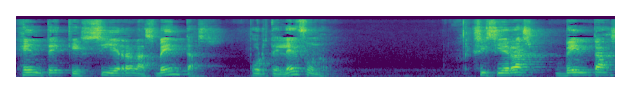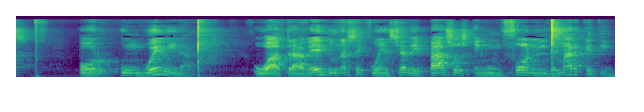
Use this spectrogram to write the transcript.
gente que cierra las ventas por teléfono, si cierras ventas por un webinar o a través de una secuencia de pasos en un funnel de marketing,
